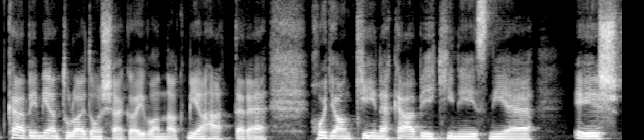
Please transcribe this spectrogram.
kb. milyen tulajdonságai vannak, mi a háttere, hogyan kéne kb. kinéznie, és,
